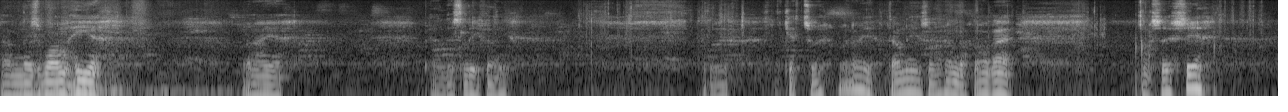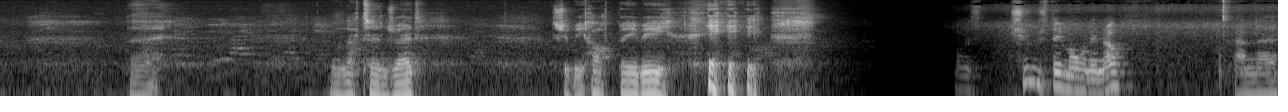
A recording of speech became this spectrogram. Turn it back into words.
And there's one here. Where are you? Behind this leaf thing. Get to it. Where are you? Down here somewhere. Oh, there. What's this here? There. When that turns red, should be hot, baby. well, it's Tuesday morning now, and uh,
